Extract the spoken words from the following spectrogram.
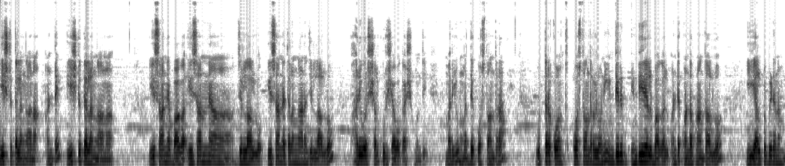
east Telangana అంటే ఈస్ట్ తెలంగాణ ఈశాన్య భాగ ఈశాన్య జిల్లాల్లో ఈశాన్య తెలంగాణ జిల్లాల్లో భారీ వర్షాలు కురిసే అవకాశం ఉంది. మరియు మధ్య కోస్తాంధ్ర ఉత్తర కోస్ కోస్తాంధ్రలోని ఇంటీరి ఇంటీరియల్ భాగాలు అంటే కొండ ప్రాంతాల్లో ఈ అల్పపీడనం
